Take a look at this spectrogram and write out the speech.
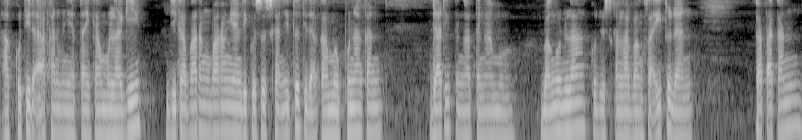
Aku tidak akan menyertai kamu lagi jika barang-barang yang dikhususkan itu tidak kamu punahkan dari tengah-tengahmu, bangunlah, kuduskanlah bangsa itu dan katakan,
